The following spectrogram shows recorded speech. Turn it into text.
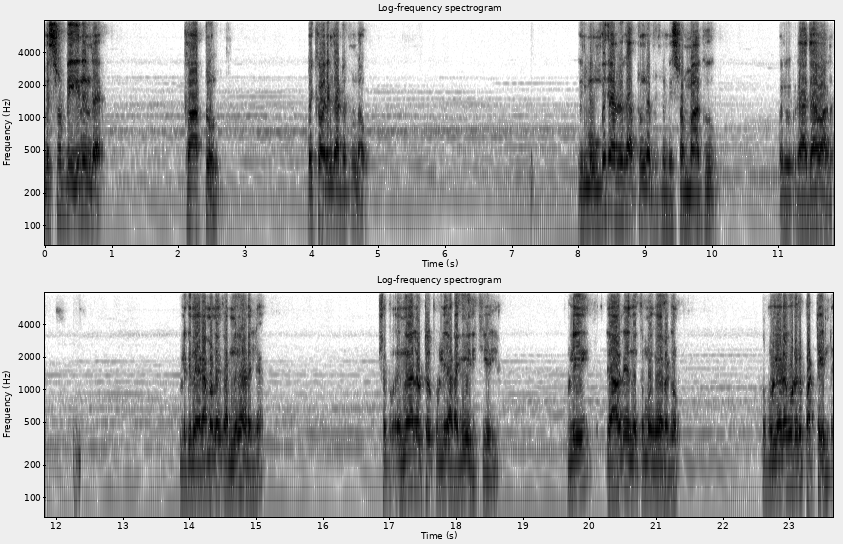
മിസ്റ്റർ ബീനിന്റെ കാർട്ടൂൺ മിക്കവരും കണ്ടിട്ടുണ്ടാവും. ഇതിനു മുമ്പ് ഞാനൊരു കാർട്ടൂൺ കണ്ടിട്ടുണ്ട്. മിസ്റ്റർ മാഗു ഒരു രാജാവാണ്. പുള്ളിക്ക് നേരാമണ്ണം കണ്ണു കാണില്ല. പക്ഷെ എന്നാലൊട്ട് പുള്ളി അടങ്ങിയിരിക്കുകയില്ല. പുള്ളി രാവിലെ നിൽക്കുമ്പോൾ അങ്ങ് ഇറങ്ങും. അപ്പൊ പുള്ളിയുടെ കൂടെ ഒരു പട്ടിയുണ്ട്.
